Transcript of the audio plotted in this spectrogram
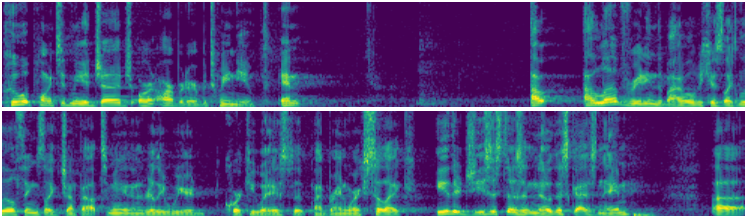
who appointed me a judge or an arbiter between you? And I, I love reading the Bible because like little things like jump out to me in really weird, quirky ways that my brain works. So like either Jesus doesn't know this guy's name, uh,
